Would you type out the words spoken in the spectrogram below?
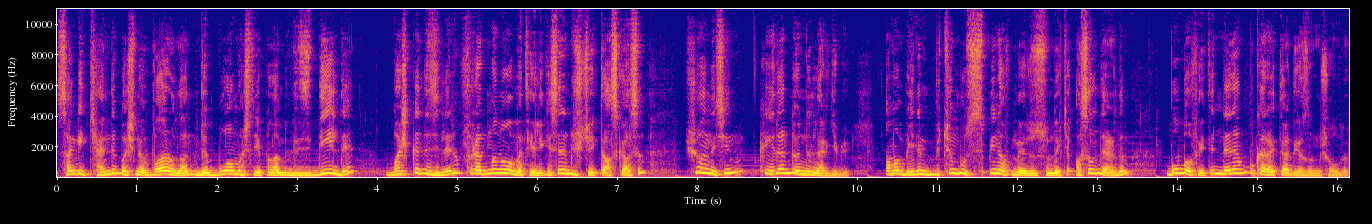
sanki kendi başına var olan ve bu amaçla yapılan bir dizi değil de başka dizilerin fragmanı olma tehlikesine düşecekti az kalsın. Şu an için kıyıdan döndüler gibi. Ama benim bütün bu spin-off mevzusundaki asıl derdim Boba Fett'in neden bu karakterde yazılmış olduğu.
